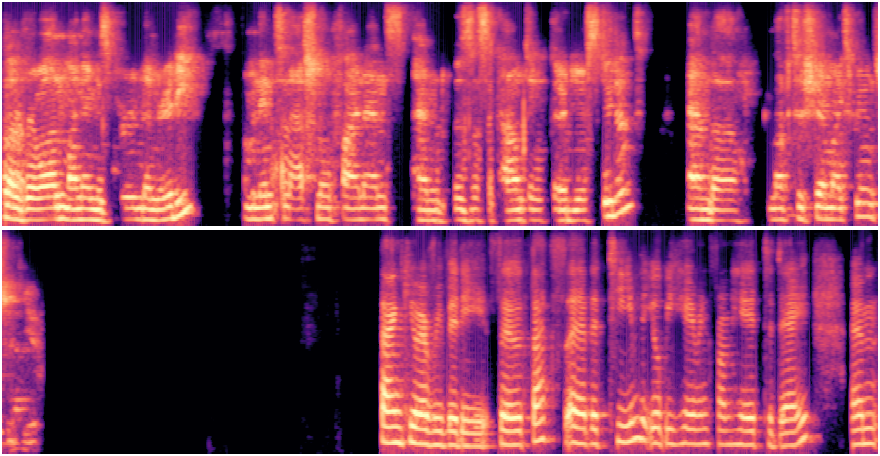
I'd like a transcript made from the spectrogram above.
Hello everyone, my name is Arun Reddy. I'm an international finance and business accounting third year student and uh, love to share my experience with you. Thank you, everybody. So that's uh, the team that you'll be hearing from here today. Um,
